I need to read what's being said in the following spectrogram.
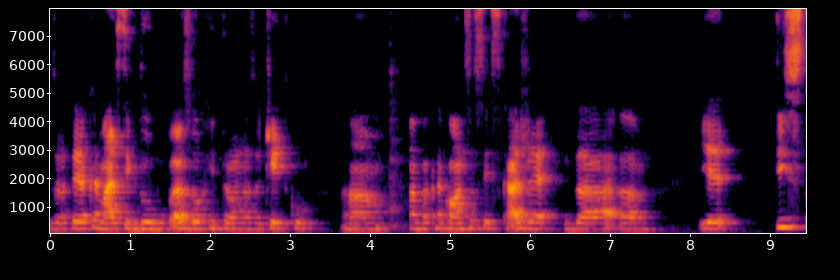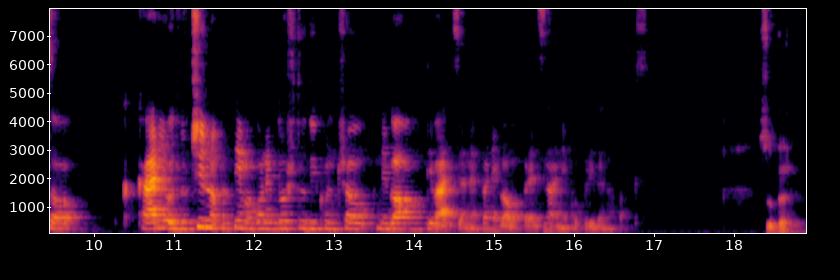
Zaradi tega, ker marsikdo upa zelo hitro na začetku, um, ampak na koncu se izkaže, da um, je tisto, kar je odločilno pri tem, da bo nekdo študij končal, njegova motivacija, ne pa njegovo predznanje, ko pride na faks. Super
